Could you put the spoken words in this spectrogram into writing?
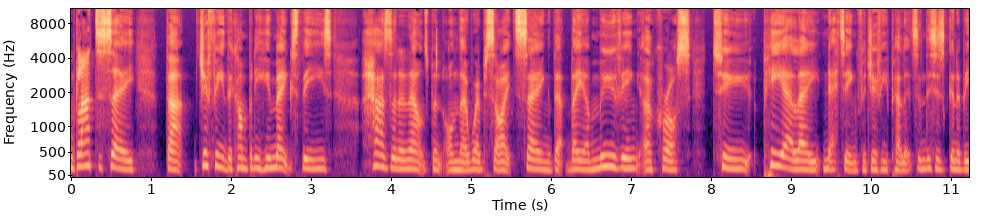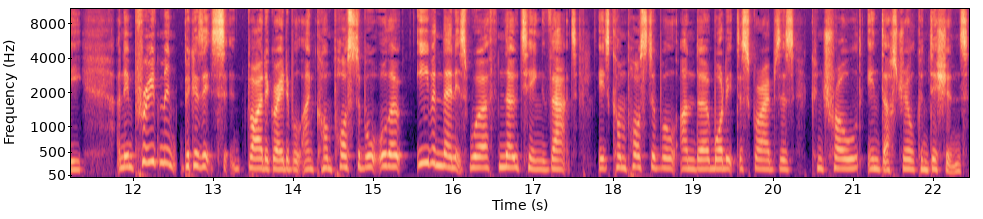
I'm glad to say that Jiffy, the company who makes these, has an announcement on their website saying that they are moving across to PLA netting for Jiffy pellets. And this is going to be an improvement because it's biodegradable and compostable. Although, even then, it's worth noting that it's compostable under what it describes as controlled industrial conditions,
